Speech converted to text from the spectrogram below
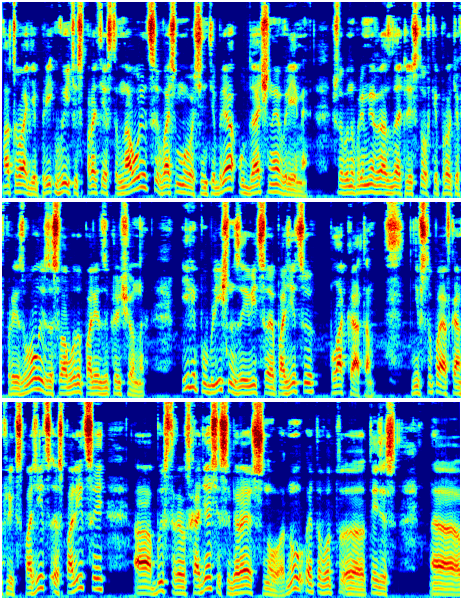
отваги при, выйти с протестом на улицы 8 сентября удачное время, чтобы, например, раздать листовки против произвола и за свободу политзаключенных, или публично заявить свою позицию плакатом, не вступая в конфликт с, позицией, с полицией, а быстро расходясь и собираясь снова. Ну, это вот э, тезис э,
